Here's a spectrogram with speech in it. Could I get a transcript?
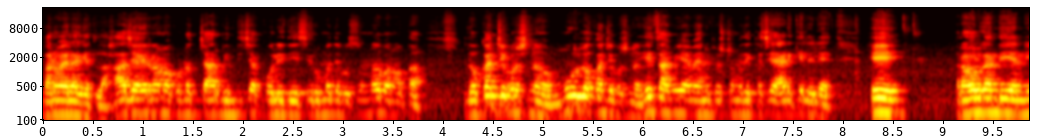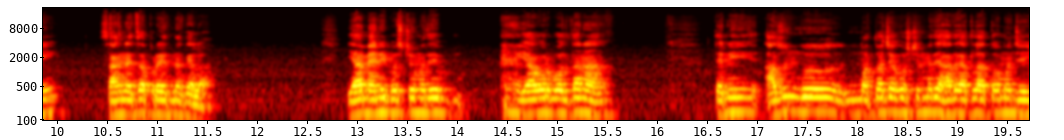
बनवायला घेतला. हा जाहीरनामा कुठं चार भिंतीच्या खोलीत एसी रूममध्ये बसून न बनवता लोकांचे प्रश्न, मूळ लोकांचे प्रश्न हेच आम्ही या मॅनिफेस्टोमध्ये कसे ऍड केलेले आहेत हे राहुल गांधी यांनी सांगण्याचा प्रयत्न केला. या मॅनिफेस्टोमध्ये यावर बोलताना त्यांनी अजून महत्त्वाच्या गोष्टींमध्ये हात घातला तो म्हणजे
